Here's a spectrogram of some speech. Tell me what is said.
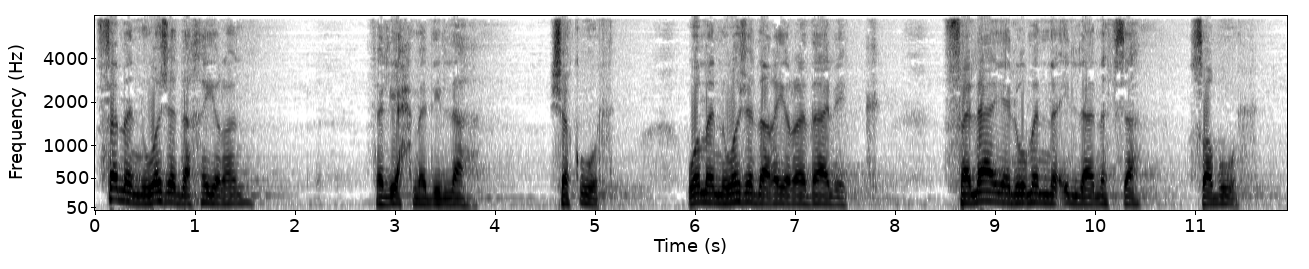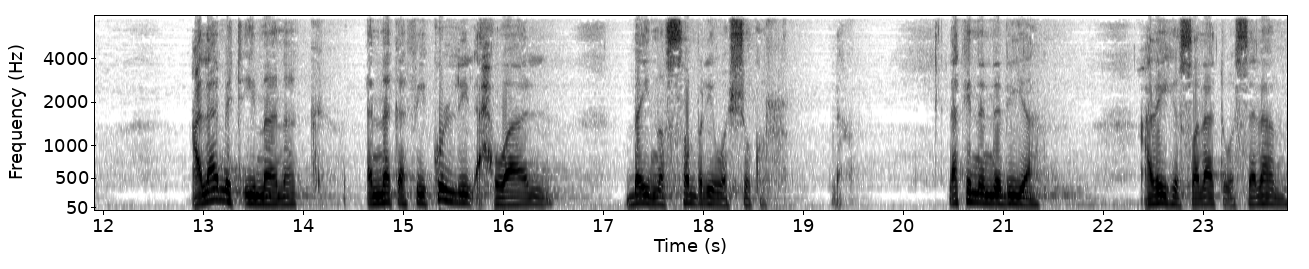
فمن وجد خيراً فليحمد الله شكور. ومن وجد غير ذلك فلا يلومن إلا نفسه صبور. علامة إيمانك أنك في كل الأحوال بين الصبر والشكر. نعم. لكن النبي عليه الصلاة والسلام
